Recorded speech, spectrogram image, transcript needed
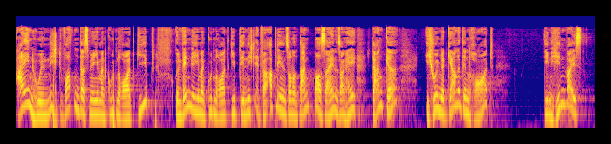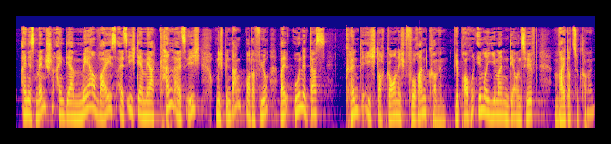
einholen, nicht warten, dass mir jemand guten Rat gibt. Und wenn mir jemand guten Rat gibt, den nicht etwa ablehnen, sondern dankbar sein und sagen, hey, danke, ich hole mir gerne den Rat, den Hinweis eines Menschen ein, der mehr weiß als ich, der mehr kann als ich. Und ich bin dankbar dafür, weil ohne das könnte ich doch gar nicht vorankommen. Wir brauchen immer jemanden, der uns hilft, weiterzukommen.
